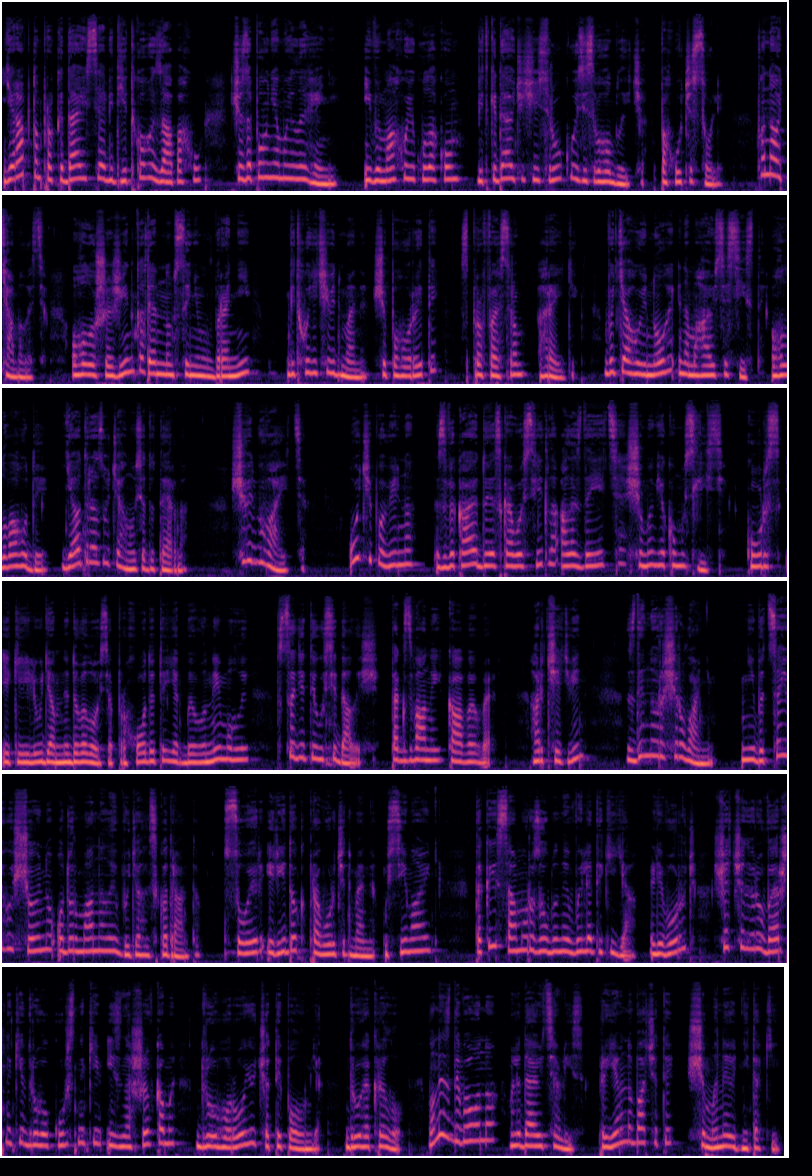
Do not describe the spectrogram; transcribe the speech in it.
Я раптом прокидаюся від їдкого запаху, що заповнює мої легені, і вимахую кулаком, відкидаючи чийсь руку зі свого обличчя, пахуче солі. Вона отямилася, оголошує жінка в темному синьому вбранні, відходячи від мене, щоб поговорити з професором Грейді. Витягую ноги і намагаюся сісти. Голова гуди. Я одразу тягнуся до терна. Що відбувається? Очі повільно звикають до яскравого світла, але здається, що ми в якомусь лісі. Курс, який людям не довелося проходити, якби вони могли всидіти у сідалищі, так званий КВВ. Гарчить він з дивним розчаруванням, ніби це його щойно одурманили і витягли з квадранта. Сойер і рідок праворуч від мене. Усі мають такий само розгублений вигляд, як і я. Ліворуч ще четверо вершників, другокурсників із нашивками другого рою чоти полум'я, друге крило. Вони здивовано вглядаються в ліс. Приємно бачити, що ми не одні такі.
